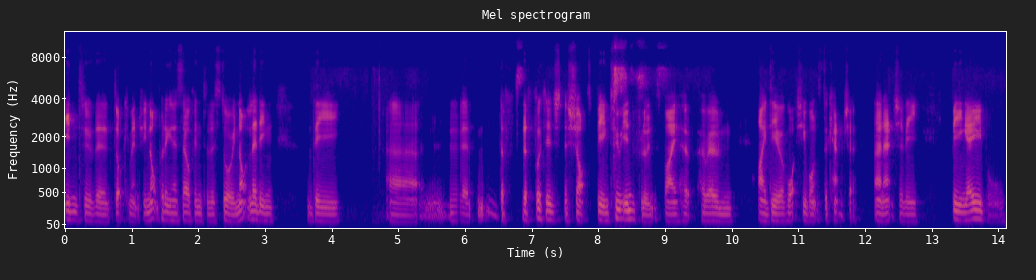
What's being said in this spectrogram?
into the documentary, not putting herself into the story, not letting the uh, the, the, the footage, the shots being too influenced by her, her own idea of what she wants to capture, and actually being able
